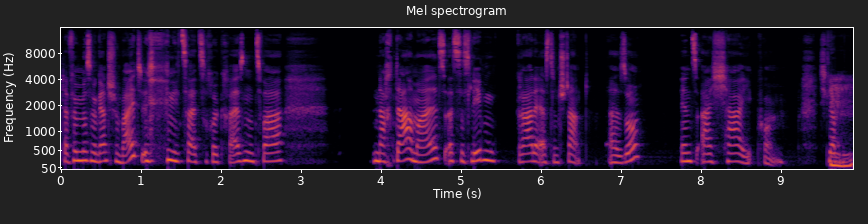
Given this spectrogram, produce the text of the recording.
dafür müssen wir ganz schön weit in die Zeit zurückreisen. Und zwar nach damals, als das Leben gerade erst entstand. Also ins Archaikum. Ich glaube, Mhm.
